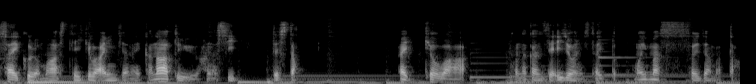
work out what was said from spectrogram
サイクルを回していけばいいんじゃないかなという話でした。はい、今日はこんな感じで以上にしたいと思います。それではまた。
